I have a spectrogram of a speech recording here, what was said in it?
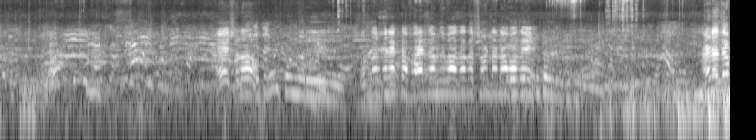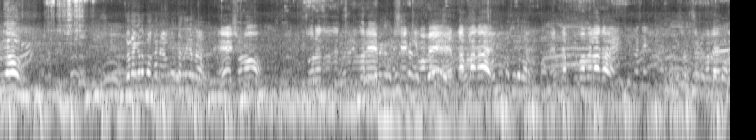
এই শোনো। সুন্দর করে একটা ফায়ার জাম দিবা যাতে শোনটা না বাজে। একটা জাম দাও। এই শোনো। চোরা যদি চুরি করে পুলিশে কীভাবে হ্যান্ডকাপ লাগায়? হ্যান্ডকাপ কীভাবে লাগায় handcuff কীভাবে লাগায়?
